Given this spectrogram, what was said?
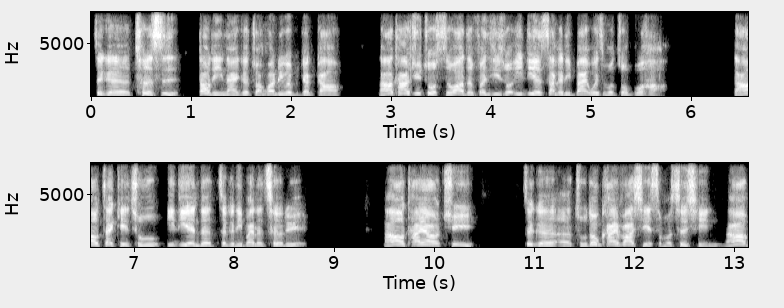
这个测试，到底哪一个转换率会比较高。然后他去做实话的分析，说 EDM 上个礼拜为什么做不好，然后再给出 EDN 的这个礼拜的策略。然后他要去这个呃主动开发写什么事情，然后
